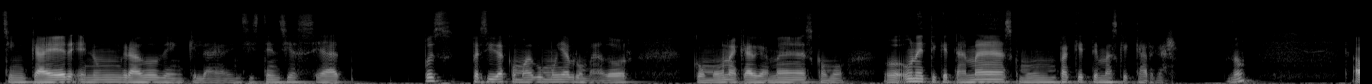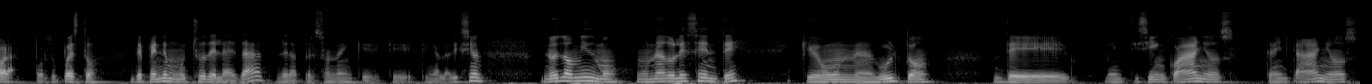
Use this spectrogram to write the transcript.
sin caer en un grado de en que la insistencia sea pues percibida como algo muy abrumador, como una carga más, como una etiqueta más, como un paquete más que cargar, ¿no? Ahora, por supuesto, depende mucho de la edad de la persona en que, que tenga la adicción. No es lo mismo un adolescente que un adulto de 25 años, 30 años,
